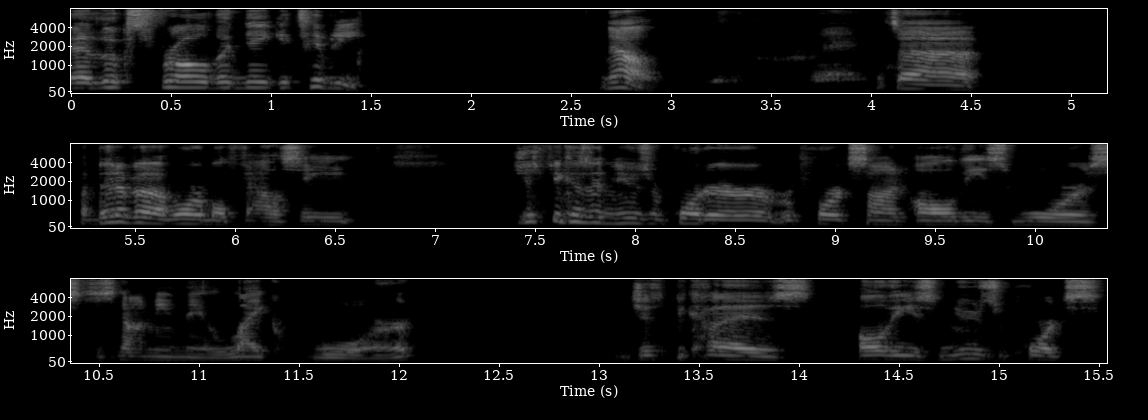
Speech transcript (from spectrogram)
that looks for all the negativity. No. It's a, a bit of a horrible fallacy. Just because a news reporter reports on all these wars does not mean they like war. Just because all these news reports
